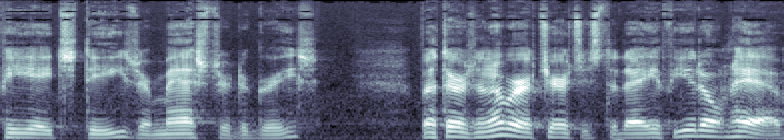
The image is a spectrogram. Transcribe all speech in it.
PhDs or master degrees. But there's a number of churches today, if you don't have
